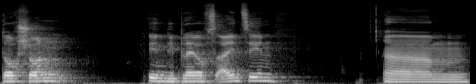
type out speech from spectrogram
doch schon in die Playoffs einziehen. Ähm,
